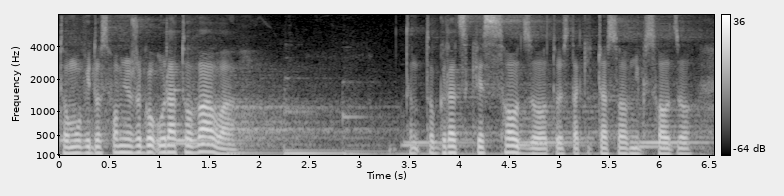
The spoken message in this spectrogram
to mówi dosłownie, że go uratowała. Ten, to greckie sodzo, to jest taki czasownik sodzo, e,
